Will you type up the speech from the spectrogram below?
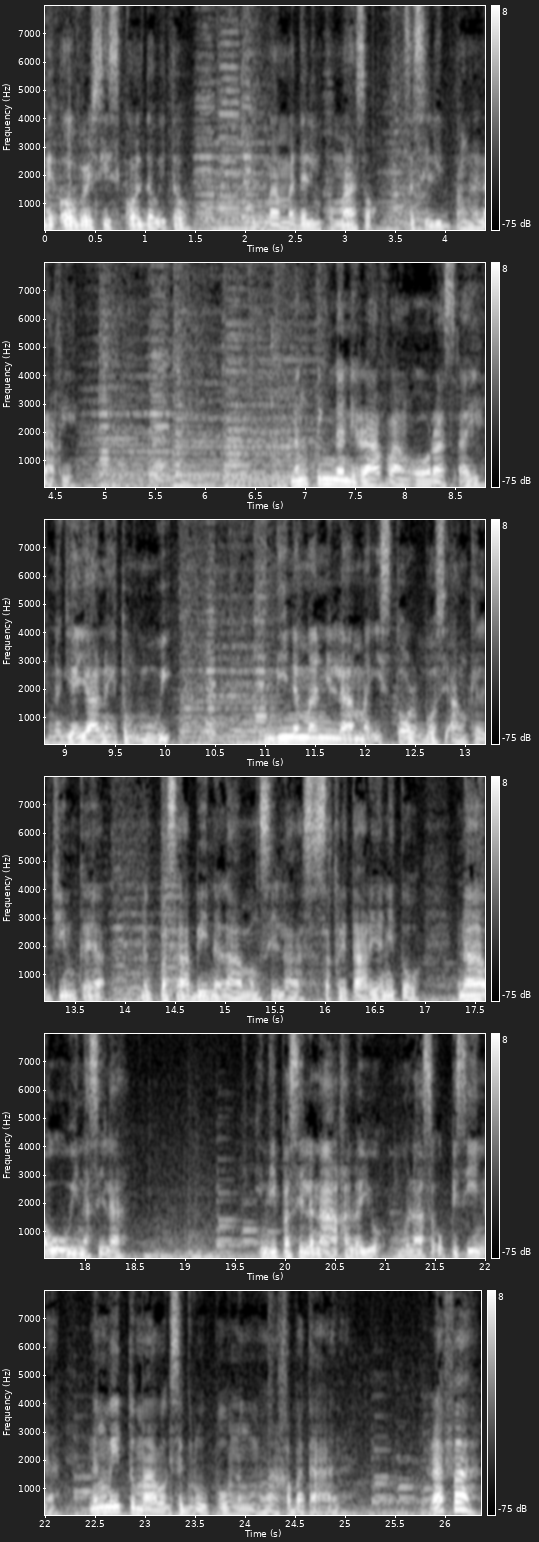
May overseas call daw ito. Nagmamadaling pumasok sa silid ang lalaki. Nang tingnan ni Rafa ang oras ay nagyaya na itong umuwi. Hindi naman nila maistorbo si Uncle Jim kaya nagpasabi na lamang sila sa sekretarya nito na uuwi na sila. Hindi pa sila nakakalayo mula sa opisina nang may tumawag sa grupo ng mga kabataan. Rafa!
